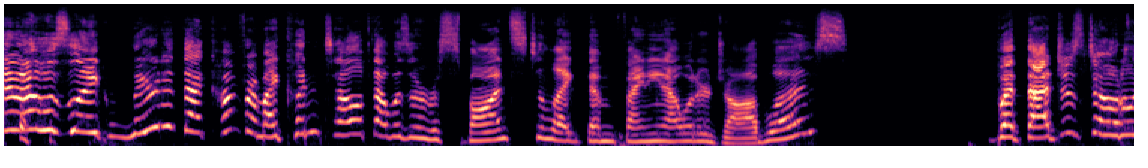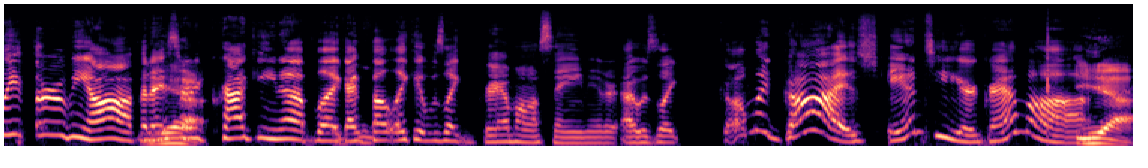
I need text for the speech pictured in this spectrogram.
I was like, where did that come from? I couldn't tell if that was a response to like them finding out what her job was. But that just totally threw me off. And I Yeah. started cracking up. Like I felt like it was like grandma saying it. Or I was like, oh my gosh, auntie or grandma. Yeah.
